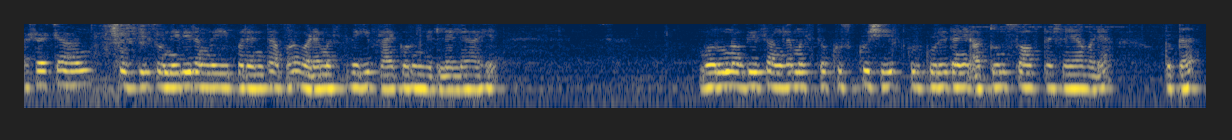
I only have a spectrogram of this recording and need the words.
अशा छान छोटी सोनेरी रंग येईपर्यंत आपण वड्या मस्तपैकी फ्राय करून घेतलेल्या आहेत. वरून अगदी चांगल्या मस्त खुसखुशीत कुरकुरीत आणि आतून सॉफ्ट अशा या वड्या होतात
